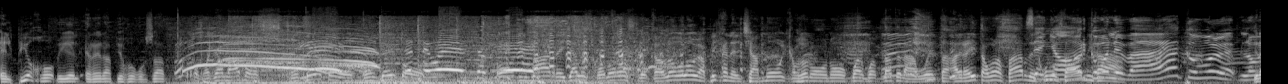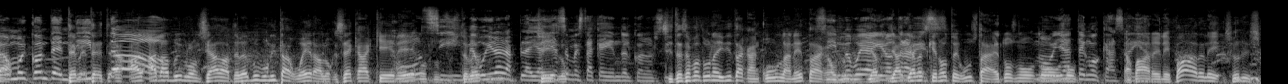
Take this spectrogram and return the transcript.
el Piojo Miguel Herrera, Piojo González. Pues acá andamos, contento, contento. Oh, mi madre, ya los conozco, cabrón. Luego, me aplican el chamoy, cabrón. No, no, ¿cuál, cuál? date la vuelta. Adrianita, buenas tardes. Señor, ¿cómo, ¿cómo, estás, mija? le va? ¿Cómo lo Mira, veo muy te- contentito? te- te- a- Andas muy bronceada, te ves muy bonita, güera, lo que sea cada quien. eh, Oh, con sí, te me ves- voy a ir a la playa, sí, ya lo- se me está cayendo el colorcito. Si te hace falta una idita a Cancún, la neta, Sí, cabrón, me voy a ya, ir ya- otra ya ves que no te gusta, entonces no. No, ya tengo casa, ya. Párele, párele. Señores,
